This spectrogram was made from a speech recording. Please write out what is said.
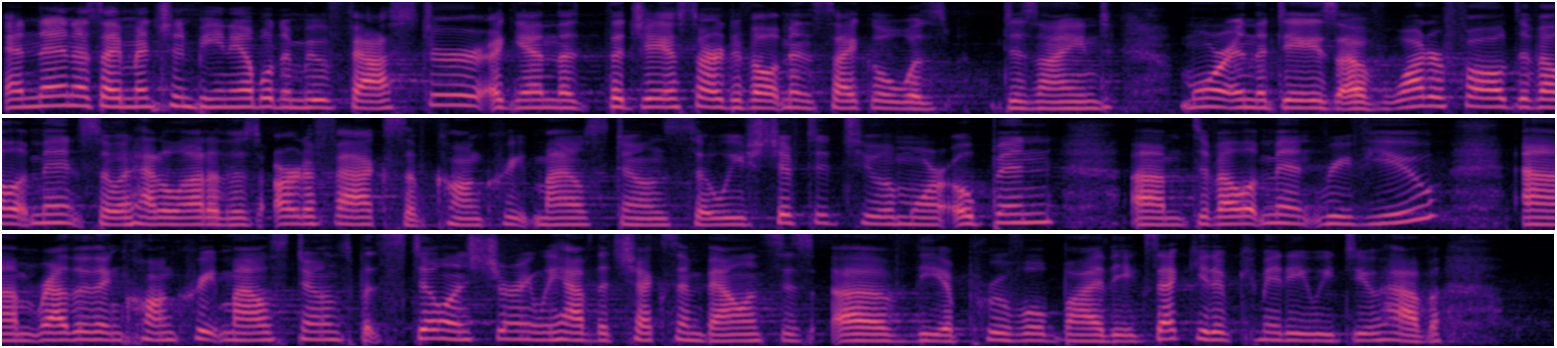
And then, as I mentioned, being able to move faster. Again, the, the JSR development cycle was designed more in the days of waterfall development, so it had a lot of those artifacts of concrete milestones. So we've shifted to a more open um, development review um, rather than concrete milestones, but still ensuring we have the checks and balances of the approval by the executive committee. We do have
